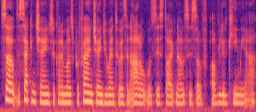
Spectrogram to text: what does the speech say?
So the second change, the kind of most profound change you went through as an adult was this diagnosis of, of leukemia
